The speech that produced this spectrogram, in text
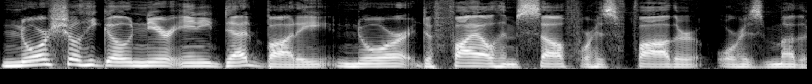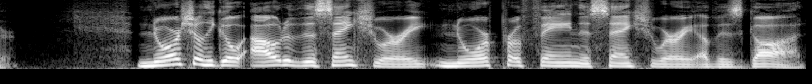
nor shall he go near any dead body, nor defile himself or his father or his mother. Nor shall he go out of the sanctuary, nor profane the sanctuary of his God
